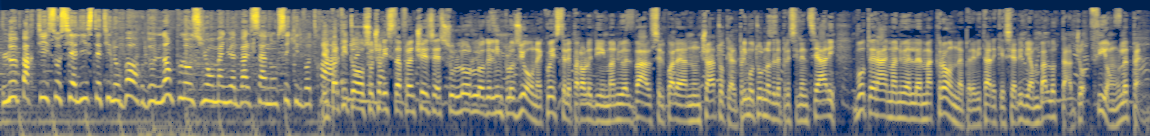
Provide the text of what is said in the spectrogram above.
Le Parti socialiste est-il au bord de l'implosion? Manuel Valls a annoncé qu'il votera. Il Partito socialista francese è sull'orlo dell'implosione. Queste le parole di Manuel Valls, il quale ha annunciato che al primo turno delle presidenziali voterà Emmanuel Macron per evitare che si arrivi a un ballottaggio Fillon-Le Pen.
